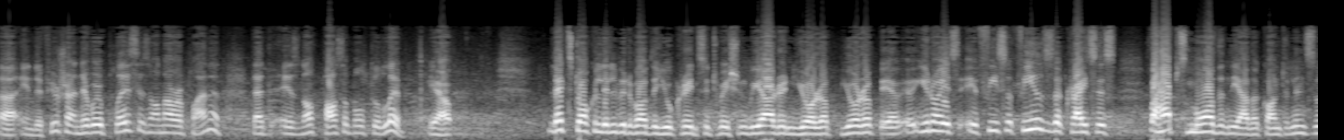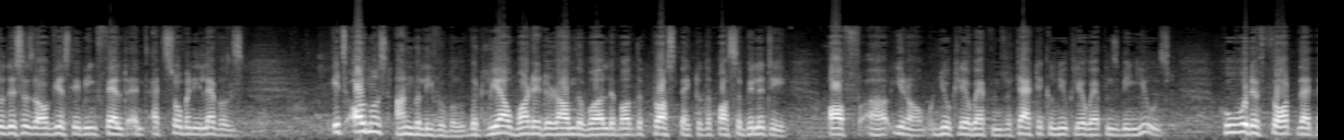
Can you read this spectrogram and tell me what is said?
uh, in the future. And there were places on our planet that is not possible to live. Yeah. Let's talk a little bit about the Ukraine situation. We are in Europe. Europe, uh, you know, it feels the crisis perhaps more than the other continents. So this is obviously being felt at, at so many levels. It's almost unbelievable, but we are worried around the world about the prospect or the possibility of, uh, you know, nuclear weapons, the tactical nuclear weapons being used. Who would have thought that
